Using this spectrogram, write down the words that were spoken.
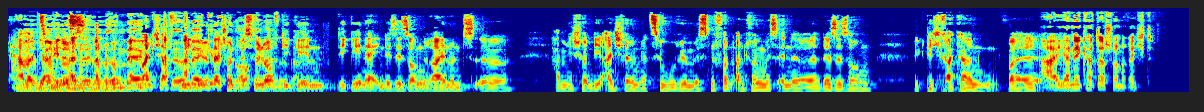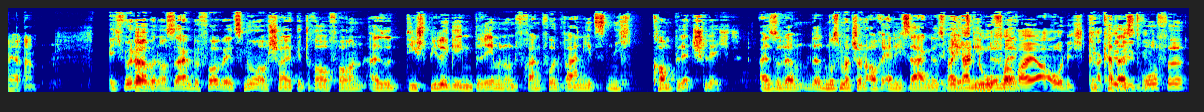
Ja, aber ja, also Nürnberg, Mannschaften Nürnberg wie Nürnberg und Düsseldorf, die gehen, die gehen ja in die Saison rein und äh, haben hier schon die Einstellung dazu, wir müssen von Anfang bis Ende der Saison wirklich rackern, weil. Ah, Yannick hat da schon recht. Ja. Ich würde ähm, aber noch sagen, bevor wir jetzt nur auf Schalke draufhauen, also die Spiele gegen Bremen und Frankfurt waren jetzt nicht komplett schlecht. Also da, da muss man schon auch ehrlich sagen, das ja, war jetzt Hannover gegen Nürnberg war ja auch nicht kacke. Eine Katastrophe.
